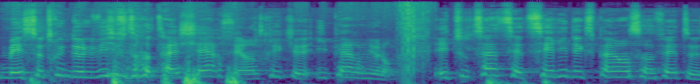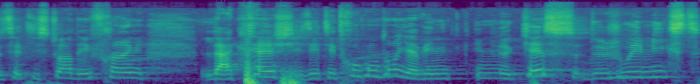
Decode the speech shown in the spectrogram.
mais ce truc de le vivre dans ta chair, c'est un truc hyper violent. Et toute ça, cette série d'expériences, en fait, cette histoire des fringues, la crèche, ils étaient trop contents, il y avait une caisse de jouets mixtes.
